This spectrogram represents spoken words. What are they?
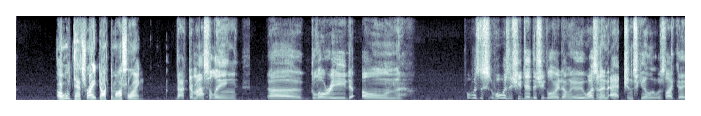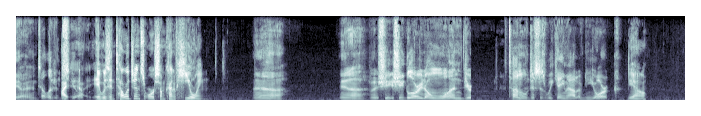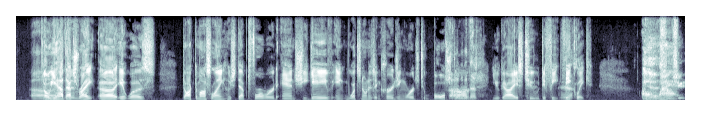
Oh, that's right, Dr. Mosseling. Doctor Mosseling, uh, gloried on. What was this? What was it she did that she gloried on? It wasn't an action skill. It was like a uh, intelligence I, skill. uh, it was intelligence or some kind of healing. Yeah. Yeah, but she she gloried on one during the tunnel just as we came out of New York. Yeah. Uh, oh, yeah, that's then- right. Uh, it was Dr. Mosseling who stepped forward and she gave in what's known as encouraging words to bolster Oh, you guys to defeat Yeah. Theklik. Oh, yeah, wow. She,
